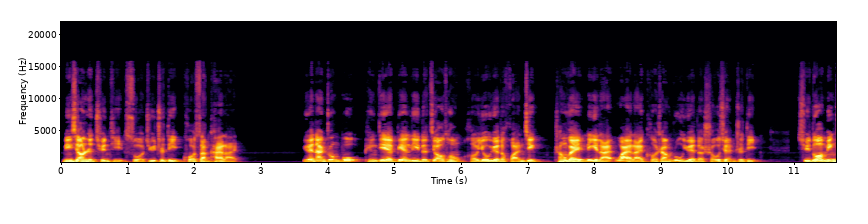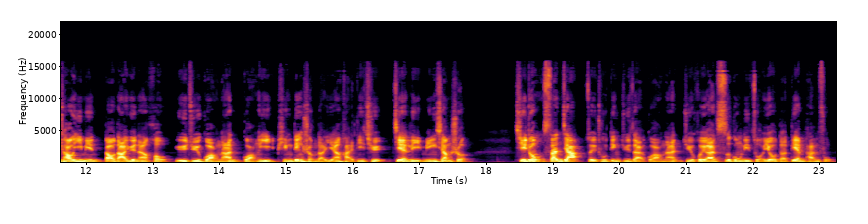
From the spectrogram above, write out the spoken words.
明乡人群体所居之地扩散开来。越南中部凭借便利的交通和优越的环境，成为历来外来客商入越的首选之地。许多明朝移民到达越南后，寓居广南、广义、平定省的沿海地区，建立民乡社。其中三家最初定居在广南距惠安四公里左右的店盘府，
